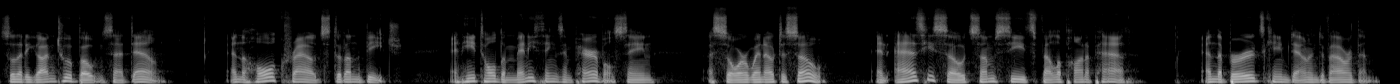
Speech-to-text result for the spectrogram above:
so that he got into a boat and sat down. And the whole crowd stood on the beach. And he told them many things in parables, saying, A sower went out to sow. And as he sowed, some seeds fell upon a path, and the birds came down and devoured them.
